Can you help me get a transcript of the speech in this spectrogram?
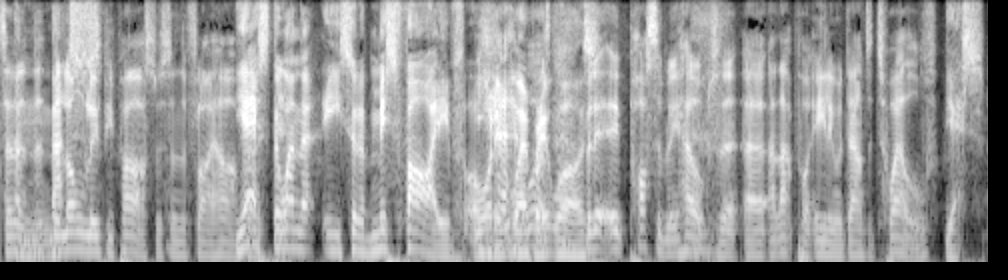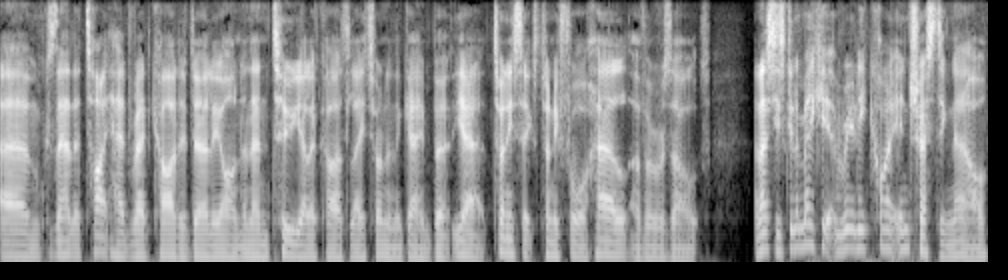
So the, the, the long loopy pass was from the fly half. Yes, it- the it- one that he sort of missed five or Yeah, whatever, whatever it was. But it, it possibly helped that uh, at that point Ealing were down to 12 yes. because they had a tight head red carded early on and then two yellow cards later on in the game. But yeah, 26 24, hell of a result. And actually, it's going to make it really quite interesting now,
